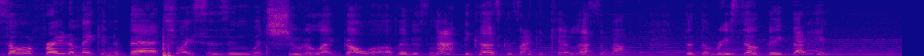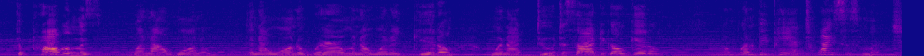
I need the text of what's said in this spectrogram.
so afraid of making the bad choices and which shoe to let go of. And it's not because, because I could care less about the, the, the resale thing. That ain't, the problem is when I want them and I want to wear them and I want to get them, when I do decide to go get them, I'm going to be paying twice as much.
